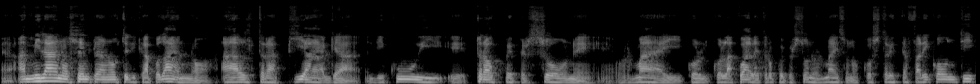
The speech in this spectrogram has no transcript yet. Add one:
Eh, a Milano sempre la notte di Capodanno, altra piaga di cui eh, troppe persone eh, ormai, col, con la quale troppe persone ormai sono costrette a fare i conti,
